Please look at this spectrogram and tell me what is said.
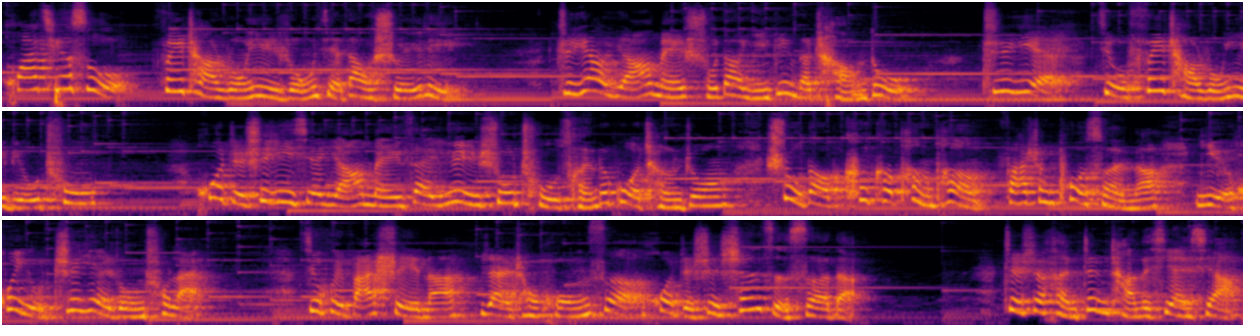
花青素非常容易溶解到水里，只要杨梅熟到一定的程度，汁液就非常容易流出，或者是一些杨梅在运输储存的过程中受到磕磕碰碰发生破损呢，也会有汁液溶出来，就会把水呢染成红色或者是深紫色的，这是很正常的现象，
